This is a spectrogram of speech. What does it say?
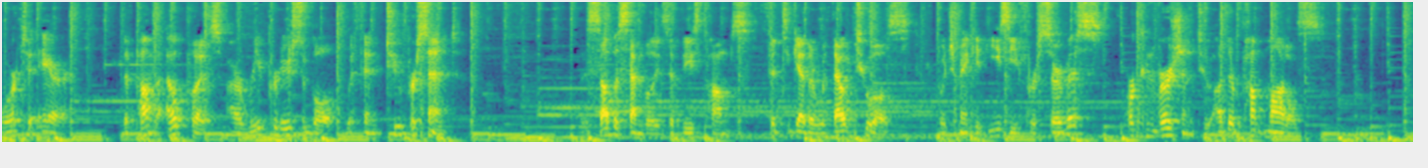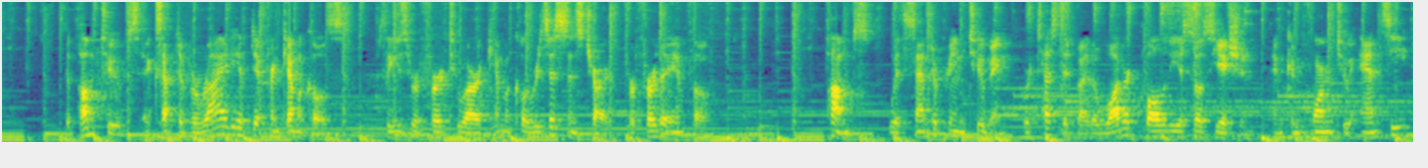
or to air. The pump outputs are reproducible within 2%. The subassemblies of these pumps fit together without tools, which make it easy for service or conversion to other pump models. The pump tubes accept a variety of different chemicals. Please refer to our chemical resistance chart for further info. Pumps with Santoprene tubing were tested by the Water Quality Association and conform to ANSI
